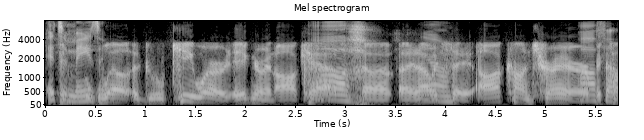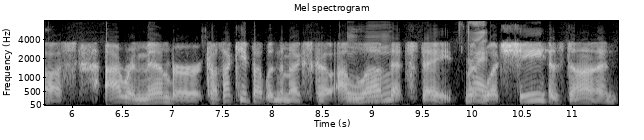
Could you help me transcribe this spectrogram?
It's amazing. Well, key word, ignorant, all caps. uh, and I yeah. would say au contraire Awful. because I remember, because I keep up with New Mexico. I love that state. But Mm-hmm. Right. what she has done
